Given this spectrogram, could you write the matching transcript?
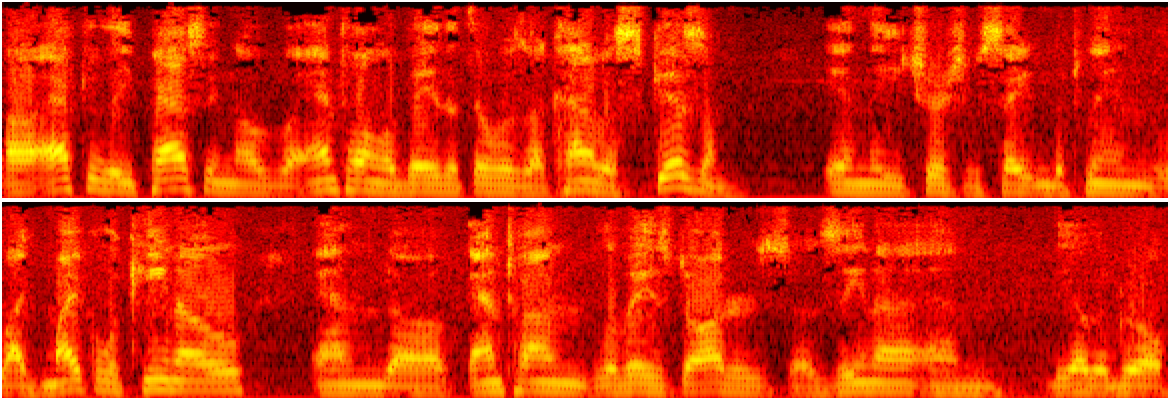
uh, after the passing of uh, Anton LaVey, that there was a kind of a schism in the Church of Satan between like Michael Aquino and uh, Anton LaVey's daughters, uh, Zeena and the other girl.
